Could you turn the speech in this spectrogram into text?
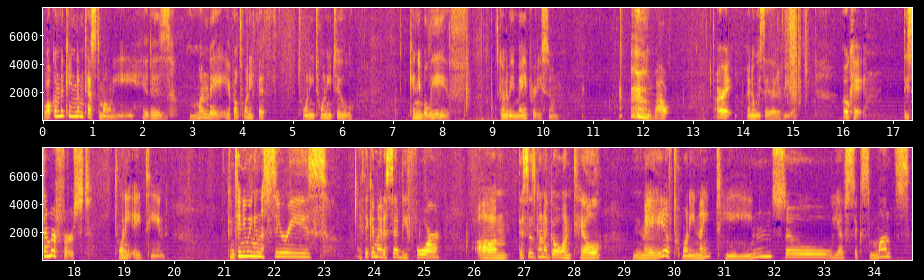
Welcome to Kingdom Testimony. It is Monday, April 25th, 2022. Can you believe it's going to be May pretty soon? wow. All right. I know we say that every year. Okay. December 1st, 2018. Continuing in the series, I think I might have said before, um, this is going to go until May of 2019. So we have six months,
